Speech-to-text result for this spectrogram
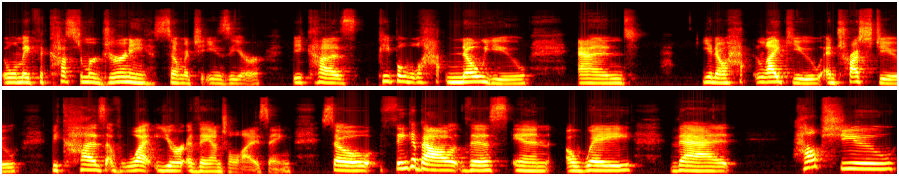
It will make the customer journey so much easier because people will know you and you know like you and trust you because of what you're evangelizing. So think about this in a way that helps you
